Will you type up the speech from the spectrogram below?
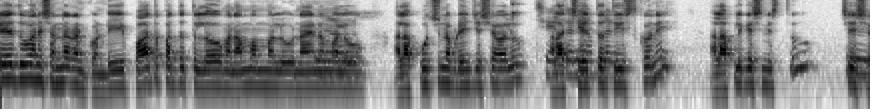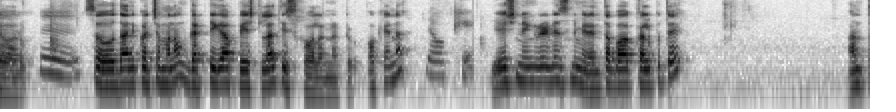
లేదు అనేసి అన్నారనుకోండి పాత పద్ధతుల్లో మన అమ్మమ్మలు నాయనమ్మలు అలా కూర్చున్నప్పుడు ఏం చేసేవాళ్ళు? అలా చేత్తో తీసుకొని అలా అప్లికేషన్ ఇస్తూ చేసేవారు. సో దానికి కొంచెం మనం గట్టిగా పేస్ట్లా తీసుకోవాలన్నట్టు. ఓకేనా? ఓకే. వేసిన ఇంగ్రీడియంట్స్ని మీరు ఎంత బాగా కలిపితే అంత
